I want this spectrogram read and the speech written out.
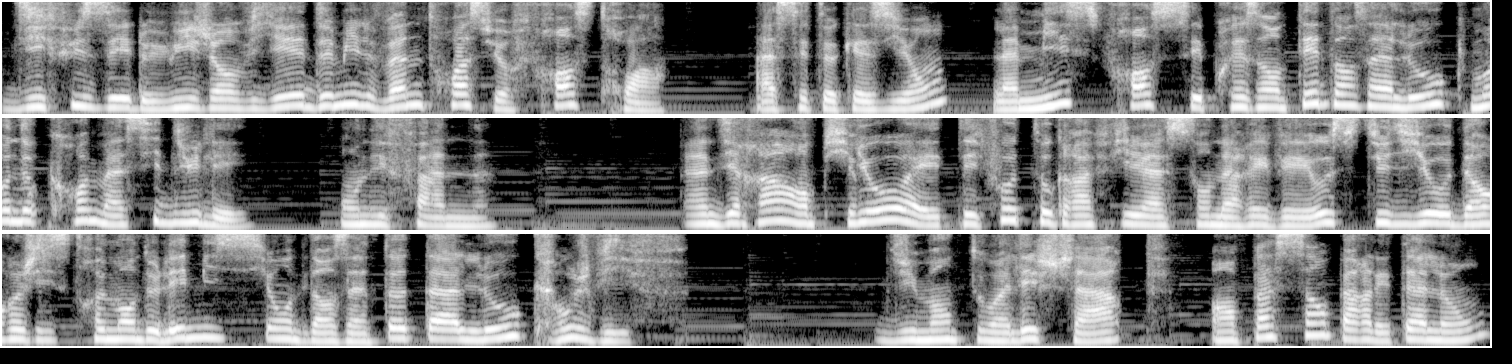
Diffusée le 8 janvier 2023 sur France 3. À cette occasion, la Miss France s'est présentée dans un look monochrome acidulé. On est fan. Indira Ampio a été photographiée à son arrivée au studio d'enregistrement de l'émission dans un total look rouge vif. Du manteau à l'écharpe, en passant par les talons,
